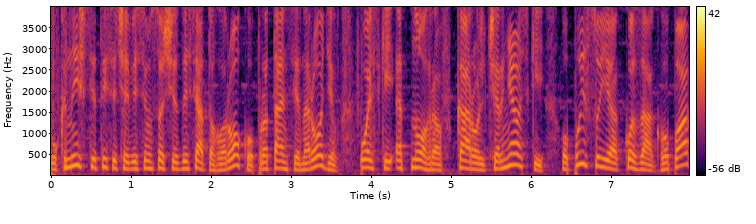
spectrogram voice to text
У книжці 1860 року про танці народів польський етнограф Кароль Чернявський описує козак-гопак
